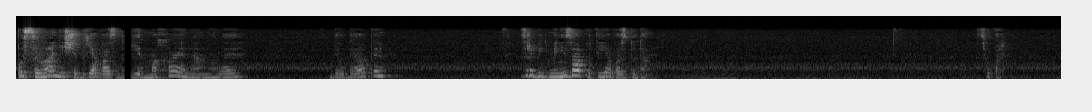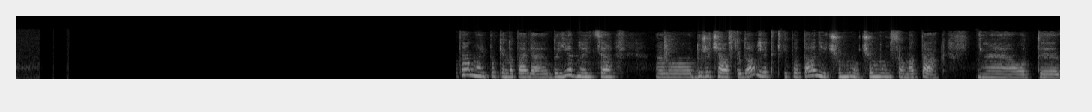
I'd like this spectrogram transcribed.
посилання, щоб я вас. Махає нам, але додати. Зробіть мені запит, і я вас додам. Супер. Тема, і поки Наталя доєднується, е, дуже часто да, є такі питання, чому, чому саме так? Е, От е,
